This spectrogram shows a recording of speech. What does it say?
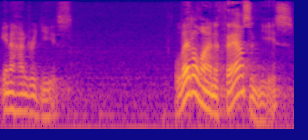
in a hundred years? let alone a thousand years.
